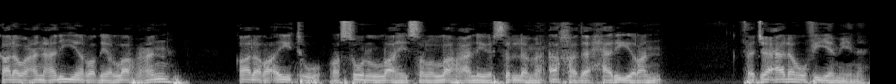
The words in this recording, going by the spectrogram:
قال وعن علي رضي الله عنه قال رأيت رسول الله صلى الله عليه وسلم أخذ حريرا فجعله في يمينه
